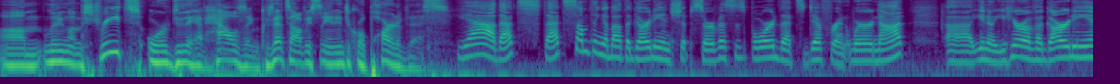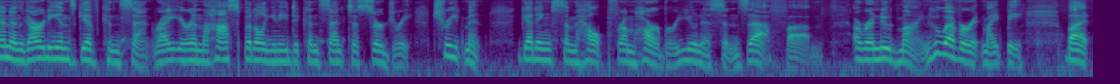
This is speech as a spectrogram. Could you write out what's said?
um, living on the streets, or do they have housing? Because that's obviously an integral part of this. Yeah, that's that's something about the Guardianship Services Board that's different. We're not, uh, you know, you hear of a guardian and guardians give consent, right? You're in the hospital, you need to consent to surgery, treatment, getting some help from Harbor, Unison, Zepf, um, a renewed mind, whoever it might be. But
